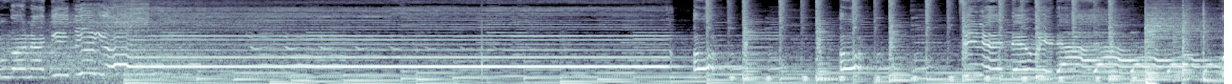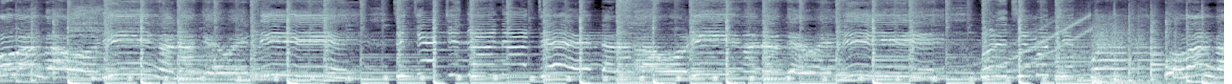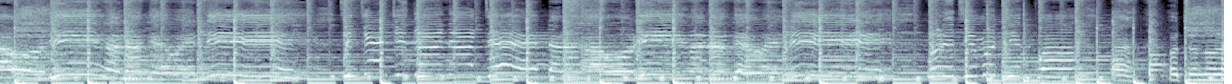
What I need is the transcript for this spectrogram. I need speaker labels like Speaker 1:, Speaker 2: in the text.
Speaker 1: I'm gonna give you your. Otunula nnyo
